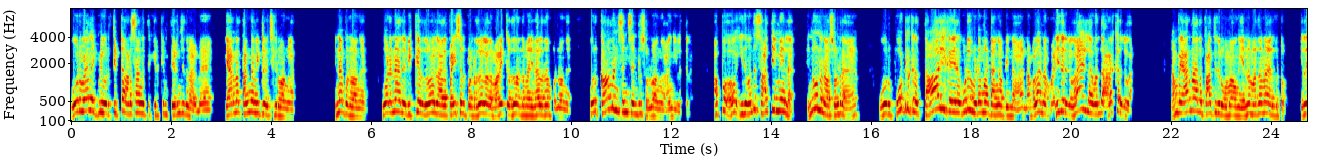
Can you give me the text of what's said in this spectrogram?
ஒருவேளை இப்படி ஒரு திட்டம் அரசாங்கத்துக்கு இருக்குன்னு தெரிஞ்சதுனாலுமே யாருன்னா தங்கம் வீட்டுல வச்சுக்கிருவாங்களா? என்ன பண்ணுவாங்க? உடனே அதை விற்கிறதோ இல்ல அதை பைசல் பண்றதோ இல்லை அதை மறைக்கிறதோ அந்த மாதிரி வேலை தான் பண்ணுவாங்க. ஒரு காமன் சென்ஸ் என்று சொல்லுவாங்க ஆங்கிலத்துல. அப்போ இது வந்து சாத்தியமே இல்ல. இன்னொன்னு நான் சொல்றேன். ஒரு போட்டிருக்கிற தாலி கயிறை கூட விட மாட்டாங்க அப்படின்னா நம்மளா என்ன மனிதர்களா இல்ல வந்து அரக்கர்களா? நம்ம யாருன்னா அதை பாத்துக்கிருவோமா அவங்க என்ன மதம்னா இருக்கட்டும். இல்ல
